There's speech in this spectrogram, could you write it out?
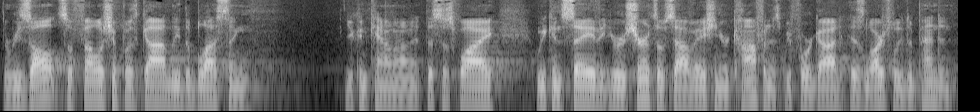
The results of fellowship with God lead to blessing. You can count on it. This is why we can say that your assurance of salvation, your confidence before God, is largely dependent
